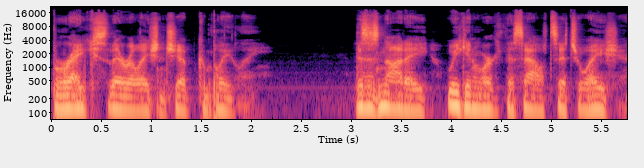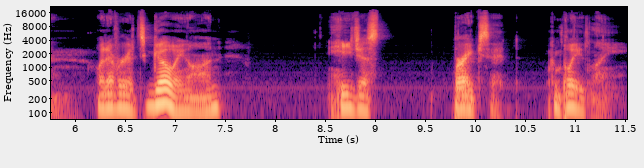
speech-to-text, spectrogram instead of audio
breaks their relationship completely. This is not a we can work this out situation. Whatever it's going on, he just breaks it completely.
